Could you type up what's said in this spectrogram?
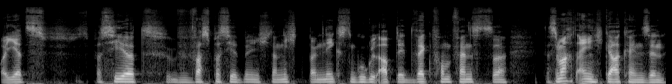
Oh, jetzt passiert, was passiert, wenn ich dann nicht beim nächsten Google Update weg vom Fenster? Das macht eigentlich gar keinen Sinn.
